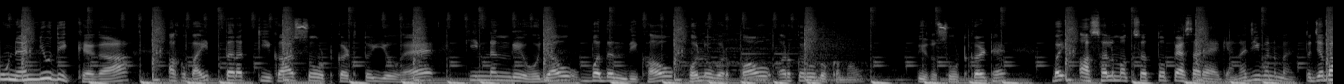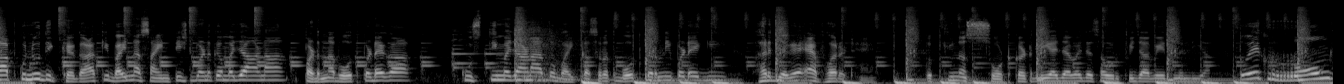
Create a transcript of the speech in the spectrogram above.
उन्हें न्यू दिखेगा, अक भाई तरक्की का शॉर्टकट तो यो है कि नंगे हो जाओ, बदन दिखाओ फॉलोवर पाओ और करोड़ों कमाओ। ये तो शॉर्टकट है। भाई, असल मकसद तो पैसा रह गया ना जीवन में। तो जब आपको न्यू दिखेगा कि भाई ना साइंटिस्ट बन के मज़ा आना, पढ़ना बहुत पड़ेगा, कुश्ती में जाना तो भाई कसरत बहुत करनी पड़ेगी। हर जगह एफर्ट है। तो क्यों ना शॉर्टकट लिया जाए जैसा उर्फी जावेद ने लिया। तो एक रॉन्ग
